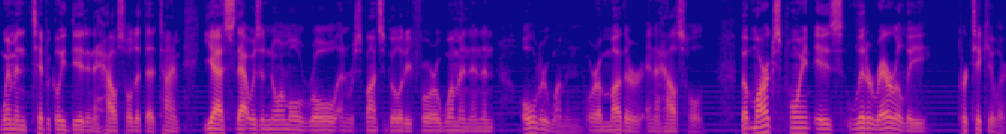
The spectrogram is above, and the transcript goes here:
women typically did in a household at that time. Yes, that was a normal role and responsibility for a woman and an older woman or a mother in a household. But Mark's point is literarily particular.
